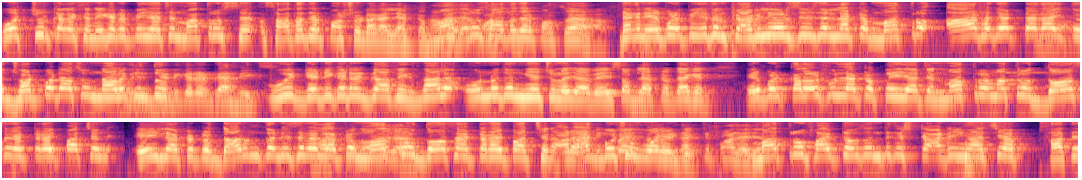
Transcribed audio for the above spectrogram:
প্রচুর কালেকশন এখানে পেয়ে যাচ্ছেন মাত্র সাত হাজার পাঁচশো টাকায় ল্যাপটপ মাত্র সাত হাজার পাঁচশো। হ্যাঁ। দেখেন এরপরে পেয়ে যাচ্ছেন প্যাভিলিয়ন সিরিজের ল্যাপটপ মাত্র আট হাজার টাকায়। তো ঝটপট আসুন নাহলে কিন্তু উইথ ডেডিকেটেড গ্রাফিক্স নাহলে অন্যজন নিয়ে চলে যাবে এইসব ল্যাপটপ দেখেন এরপর কালারফুল ল্যাপটপ পেয়ে যাচ্ছেন মাত্র মাত্র দশ হাজার টাকায় পাচ্ছেন এই ল্যাপটপটা দারুণ কন্ডিশনের ল্যাপটপ মাত্র দশ হাজার। টাকায় পাচ্ছেন। আর এক বছর ওয়ারেন্টি মাত্র ফাইভ থাউজেন্ড থেকে স্টার্টিং আছে সাথে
